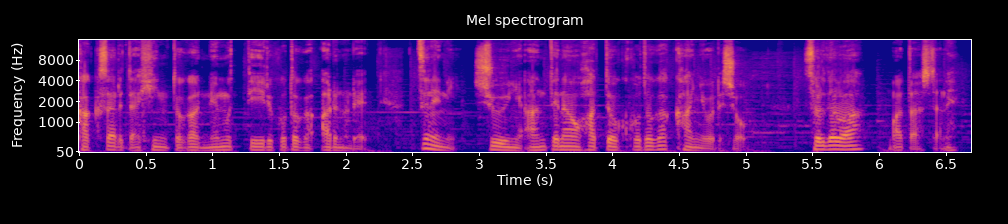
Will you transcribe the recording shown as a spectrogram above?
隠されたヒントが眠っていることがあるので常に周囲にアンテナを張っておくことが肝要でしょう。それではまた明日ね。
